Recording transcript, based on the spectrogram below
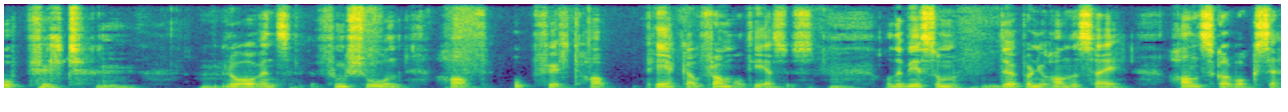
oppfylt. Lovens funksjon har oppfylt, har peka fram mot Jesus. Og det blir som døperen Johannes sier, han skal vokse,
